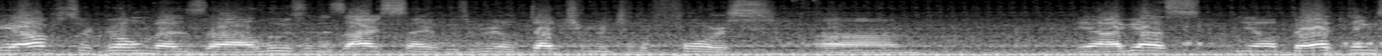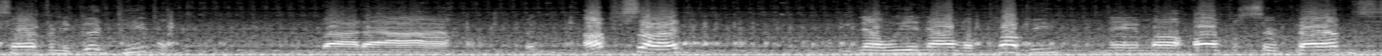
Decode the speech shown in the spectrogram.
Yeah, Officer Gomez uh, losing his eyesight was a real detriment to the force. Um, yeah, I guess you know bad things happen to good people, but uh, the upside, you know, we now have a puppy named uh, Officer Babs.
